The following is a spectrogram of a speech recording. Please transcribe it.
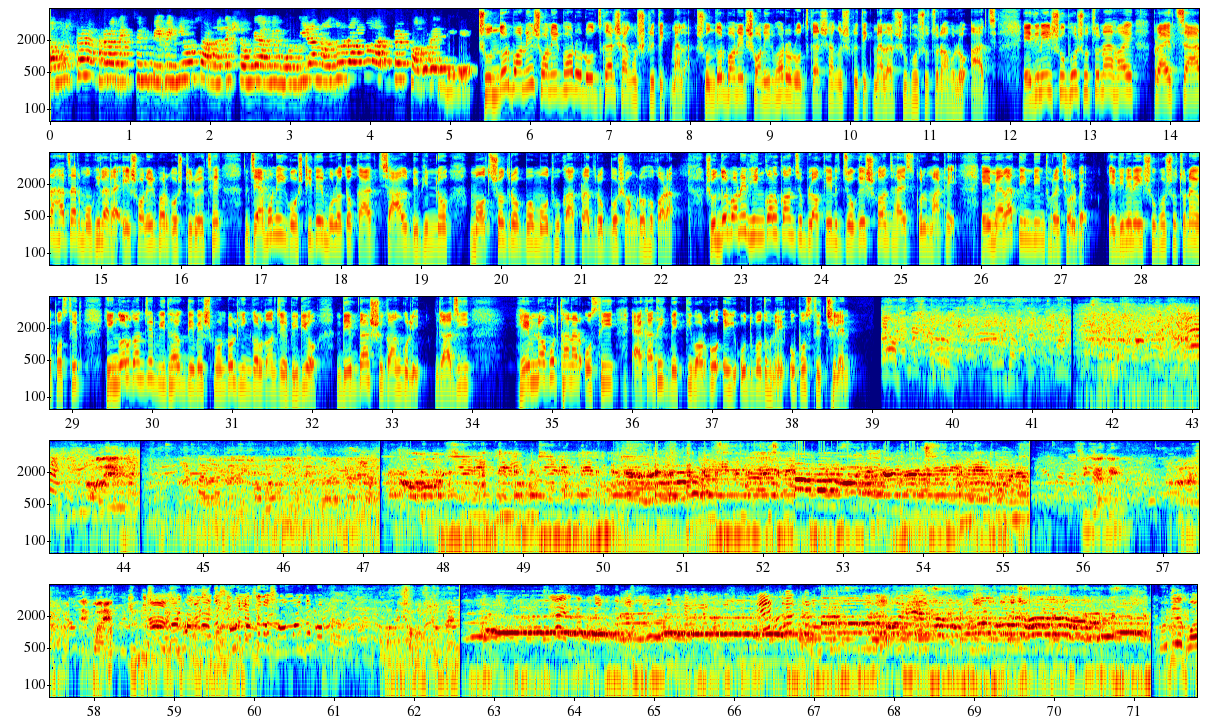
নমস্কার আপনারা দেখছেন পিবি নিউজ আপনাদের সঙ্গে আমি মন্দিরা নজর সুন্দরবনে স্বনির্ভর ও রোজগার সাংস্কৃতিক মেলা। সুন্দরবনের স্বনির্ভর ও রোজগার সাংস্কৃতিক মেলার শুভ সূচনা হলো আজ। এদিন এই শুভ সূচনায় হয় প্রায় চার হাজার মহিলারা। এই স্বনির্ভর গোষ্ঠী রয়েছে। যেমন এই গোষ্ঠীদের মূলত কাজ, চাল, বিভিন্ন মৎস্যদ্রব্য, মধু, কাঁকড়া দ্রব্য সংগ্রহ করা। সুন্দরবনের হিঙ্গলগঞ্জ ব্লকের যোগেশগঞ্জ হাই স্কুল মাঠে এই মেলা তিন দিন ধরে চলবে। এদিনের এই শুভ সূচনায় উপস্থিত হিঙ্গলগঞ্জের বিধায়ক দেবেশ মণ্ডল, হিঙ্গলগঞ্জের ভিডিও দেবদাস গাঙ্গুলি, গাজী হেমনগর থানার ওসি একাধিক ব্যক্তিবর্গ এই উদ্বোধনে উপস্থিত ছিলেন। আমাদের আপনারা সকল এরপরে সমস্ত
